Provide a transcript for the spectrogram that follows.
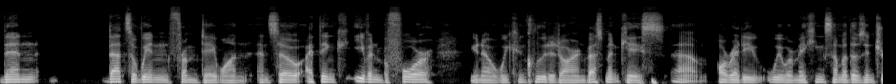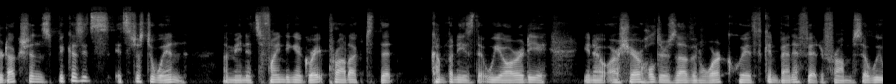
then that's a win from day one. And so I think even before you know we concluded our investment case, um, already we were making some of those introductions because it's it's just a win. I mean, it's finding a great product that companies that we already you know are shareholders of and work with can benefit from. So we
